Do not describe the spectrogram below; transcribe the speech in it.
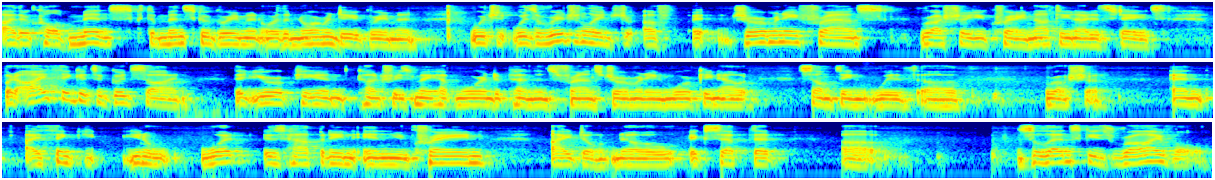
either called Minsk, the Minsk Agreement, or the Normandy Agreement, which was originally uh, Germany, France, Russia, Ukraine, not the United States. But I think it's a good sign that European countries may have more independence, France, Germany, in working out something with uh, Russia. And I think, you know, what is happening in Ukraine, I don't know, except that uh, Zelensky's rival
